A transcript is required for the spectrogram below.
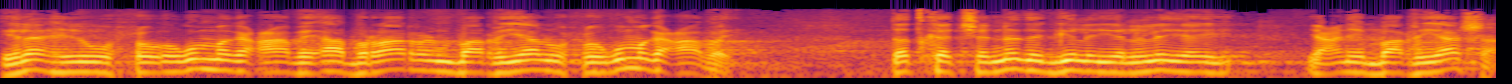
ilaahay ugu magacaabay abraaran baariyaal wuxuu ugu dadka jannada gelaya la leeyahay yacni baariyaasha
